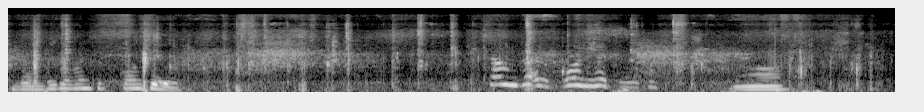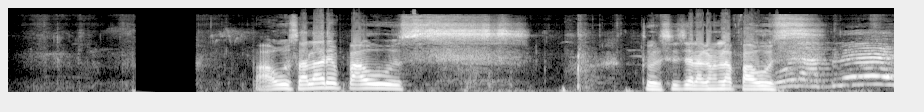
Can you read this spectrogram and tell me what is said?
तुझ्याकडे पण चिपकवते. पाऊस आला रे पाऊस. तुळशीच्या लग्नाला पाऊस ओढ आपले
